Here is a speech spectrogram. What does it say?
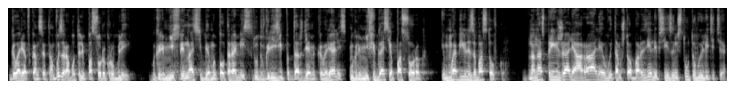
говорят в конце, там, вы заработали по 40 рублей. Мы говорим, ни хрена себе, мы полтора месяца тут в грязи под дождями ковырялись. Мы говорим, нифига себе по 40. И мы объявили забастовку. На нас приезжали, орали, вы там что, оборзели, все из института вылетите.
